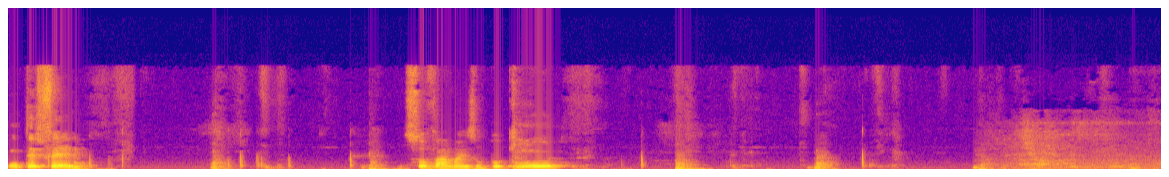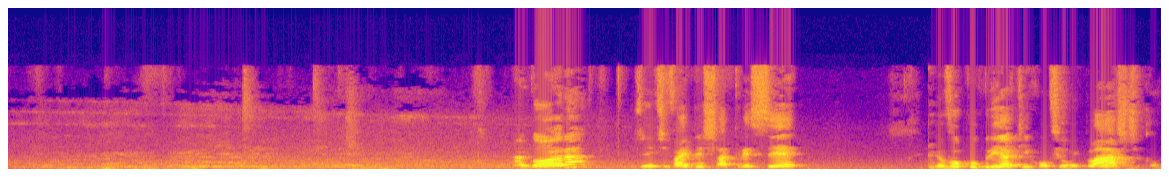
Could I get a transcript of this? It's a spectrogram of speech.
interfere. Sovar mais um pouquinho. Agora a gente vai deixar crescer. Eu vou cobrir aqui com filme plástico.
